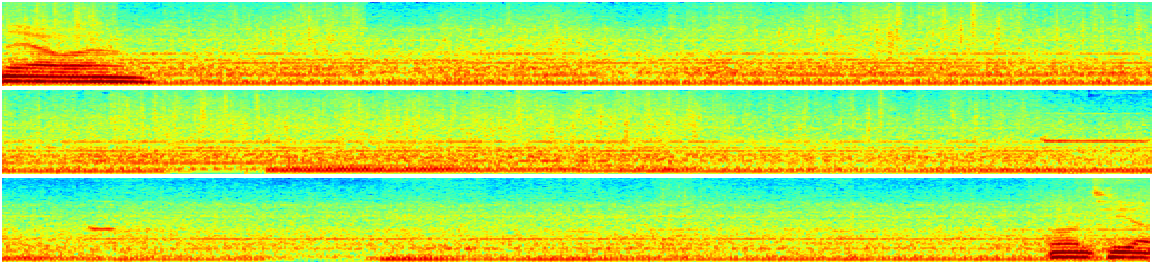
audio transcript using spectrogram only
Ja, aber... Und hier.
